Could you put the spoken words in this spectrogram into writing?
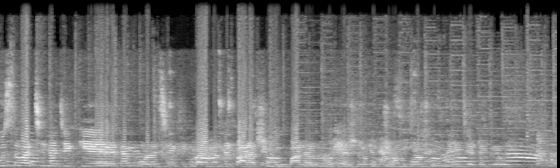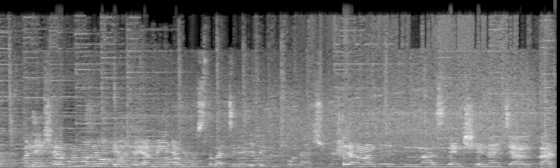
বুঝতে পারছি না যে কে এটা করেছে কিংবা আমাদের পাড়ার সঙ্গে পাড়ার মধ্যে সেরকম সম্পর্ক নেই যেটা কেউ মানে সেরকম ভাবে ফেলবে। আমি এটা বুঝতে পারছি না যেটা কি করে আসবে। আমাদের হাজব্যান্ড সেনায় কাজ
